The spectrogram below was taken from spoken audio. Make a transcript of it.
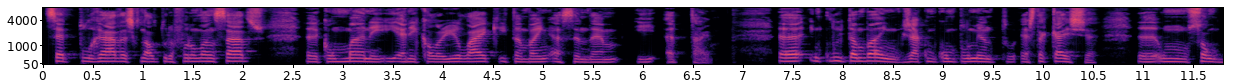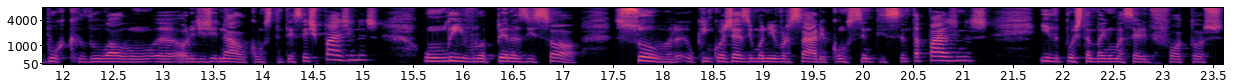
de 7 polegadas que na altura foram lançados uh, com Money e Any Color You Like e também a Sandem e A Time. Uh, inclui também, já como complemento, esta caixa, uh, um songbook do álbum uh, original com 76 páginas, um livro apenas e só sobre o 50 aniversário com 160 páginas e depois também uma série de fotos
